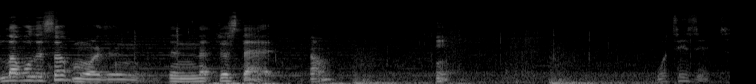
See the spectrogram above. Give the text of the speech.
level this up more than than that, just that. No? What is it?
